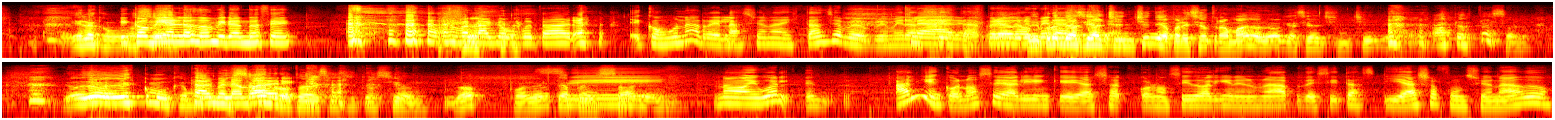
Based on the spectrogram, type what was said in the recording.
Era como, Y no comían sé. los dos mirándose por la computadora. Es como una relación a distancia, pero primera Claro, cita. pero re De primera pronto hacía el chinchín y apareció otra mano, ¿no? Que hacía el chinchín. Ah, no estás solo. No, no, es como que muy bizarro toda esa situación, ¿no? Ponerte a Sí. pensar. en- No, igual, eh, ¿alguien conoce a alguien que haya conocido a alguien en una app de citas y haya funcionado?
